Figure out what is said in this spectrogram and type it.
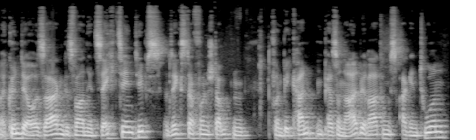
man könnte auch sagen, das waren jetzt 16 Tipps. Sechs davon stammten von bekannten Personalberatungsagenturen,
